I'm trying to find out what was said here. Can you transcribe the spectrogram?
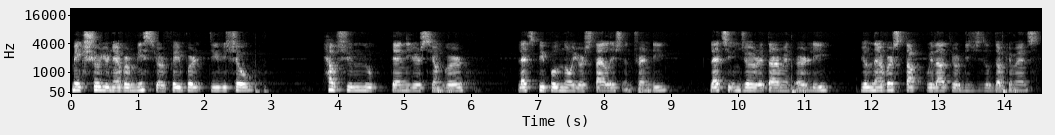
make sure you never miss your favorite TV show, helps you look 10 years younger, lets people know you're stylish and trendy, lets you enjoy retirement early, you'll never stuck without your digital documents,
